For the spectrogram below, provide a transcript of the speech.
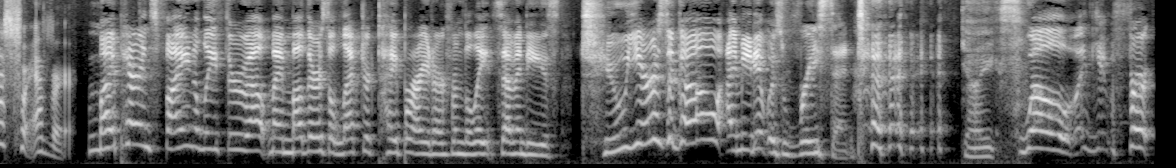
last forever. My parents finally threw out my mother's electric typewriter from the late 70s two years ago. I mean, it was recent. Yikes. well, y- for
